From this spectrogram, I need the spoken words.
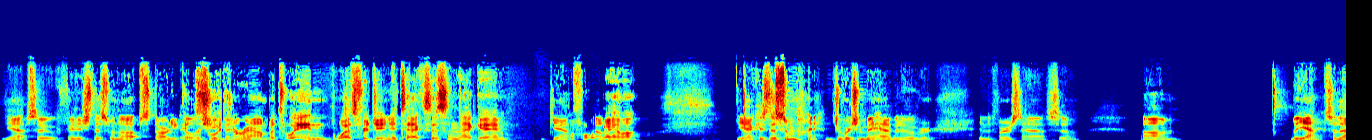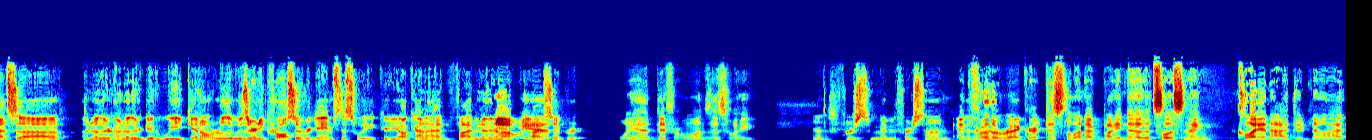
Yeah, so finish this one up. Start you can LSU switch Bama. around between West Virginia, Texas, and that game. Yeah, before Bama. Yeah, because this one might, Georgia may have it over in the first half. So, um, but yeah, so that's uh another another good week. I don't really. Was there any crossover games this week, or y'all kind of had five and zero, oh, no, five had, separate? We had different ones this week. Yeah, first maybe first time. And for the record, just to let everybody know that's listening, Clay and I do not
